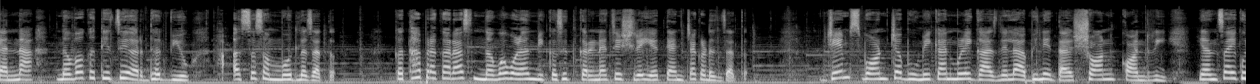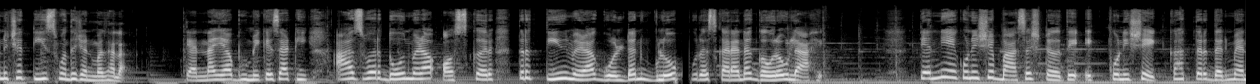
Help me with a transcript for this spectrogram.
त्यांना नवकथेचे अर्धद्व्यू असं संबोधलं जातं. कथा प्रकारास नववळण विकसित करण्याचे श्रेय त्यांच्याकडेच जातं. जेम्स बॉन्डच्या भूमिकांमुळे गाजलेला अभिनेता शॉन कॉनरी यांचा एकोणीसशे तीसमध्ये जन्म झाला. त्यांना या भूमिकेसाठी आजवर दोन वेळा ऑस्कर तर तीन वेळा गोल्डन ग्लोब पुरस्कारानं गौरवलं आहे. त्यांनी एकोणीसशे बासष्ट ते एकोणीसशे एकाहत्तर दरम्यान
